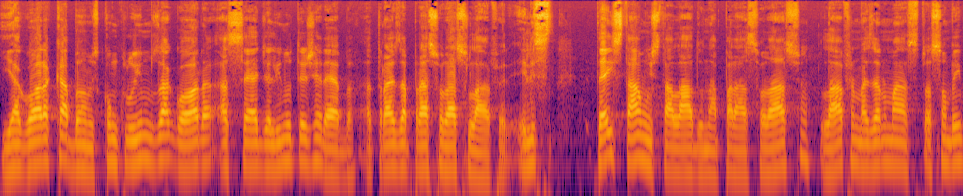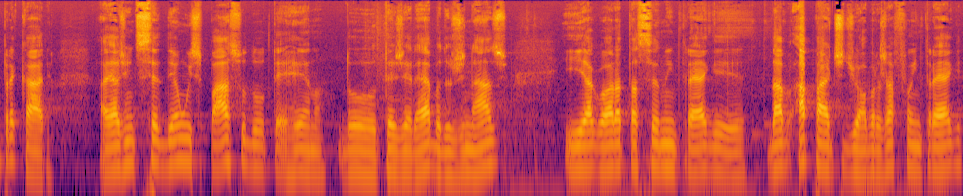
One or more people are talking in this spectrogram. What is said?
e agora acabamos, concluímos agora a sede ali no Tejereba, atrás da Praça Horácio Laffer. Eles até estavam instalados na Praça Horácio Laffer, mas era uma situação bem precária. Aí a gente cedeu um espaço do terreno do Tejereba, do ginásio, e agora está sendo entregue, a parte de obra já foi entregue,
